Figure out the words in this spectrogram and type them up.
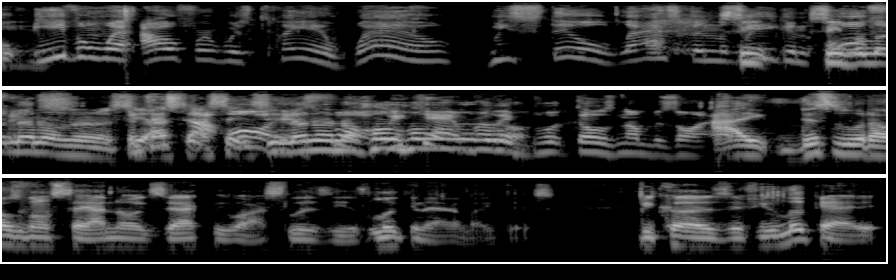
ain't- even when Alfred was playing well, we still last in the See, league in see, but offense. look, no, no, no, no. See, But that's I, I not say, all see, his no, no, no. Hold, we hold, can't hold, really hold. put those numbers on. I. This is what I was gonna say. I know exactly why Slizzy is looking at it like this Because if you look at it,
